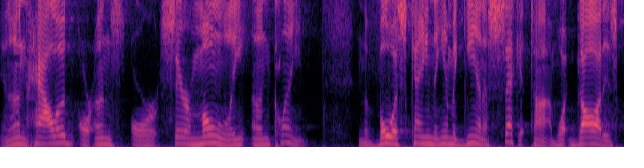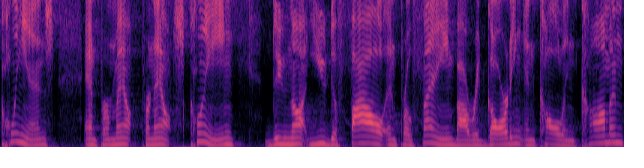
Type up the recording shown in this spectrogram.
and unhallowed or, un, or ceremonially unclean. And the voice came to him again a second time What God is cleansed and pronounced clean, do not you defile and profane by regarding and calling common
